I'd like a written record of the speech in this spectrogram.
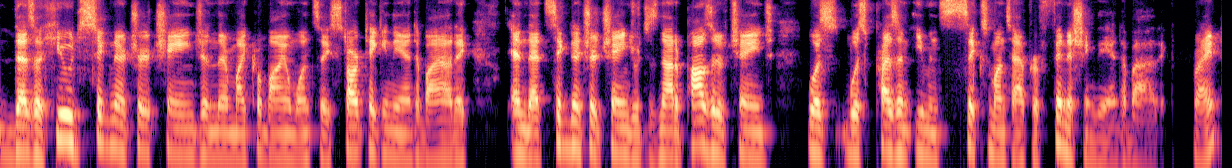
there's a huge signature change in their microbiome once they start taking the antibiotic. And that signature change, which is not a positive change, was was present even six months after finishing the antibiotic right?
